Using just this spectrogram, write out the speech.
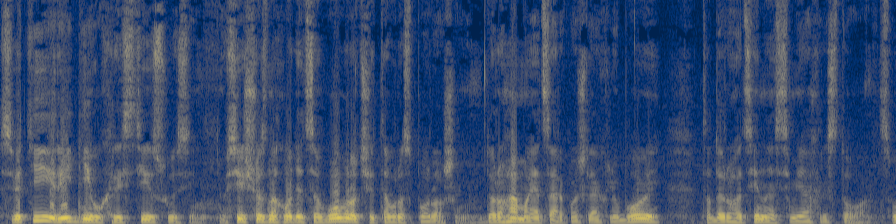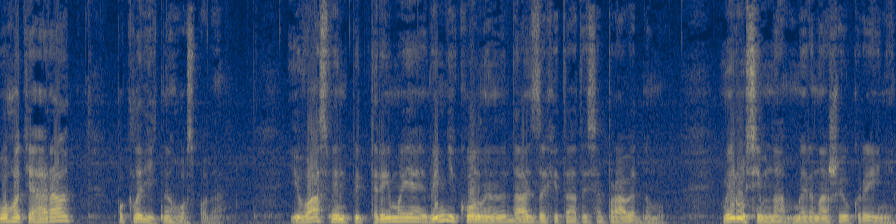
Святі рідні у Христі Ісусі, всі, що знаходяться в обручі та в розпорошенні. Дорога моя церква, шлях любові та дорогоцінна сім'я Христова. Свого тягара покладіть на Господа. І вас Він підтримає, Він ніколи не дасть захитатися праведному. Мир усім нам, мир нашій Україні.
